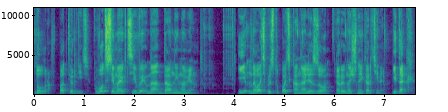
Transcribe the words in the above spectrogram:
долларов. Подтвердить. Вот все мои активы на данный момент. И давайте приступать к анализу рыночной картины. Итак,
